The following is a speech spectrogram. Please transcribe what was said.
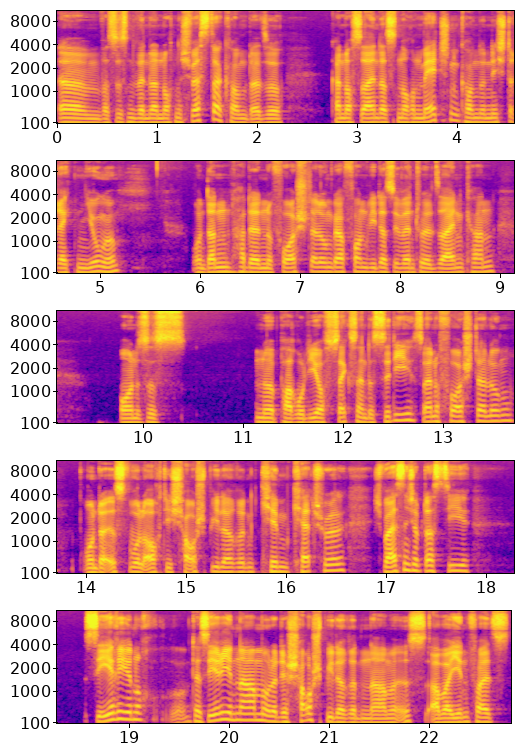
ähm, was ist denn, wenn da noch eine Schwester kommt? Also kann doch sein, dass noch ein Mädchen kommt und nicht direkt ein Junge. Und dann hat er eine Vorstellung davon, wie das eventuell sein kann. Und es ist eine Parodie auf Sex and the City, seine Vorstellung. Und da ist wohl auch die Schauspielerin Kim Cattrall. Ich weiß nicht, ob das die Serien, der Serienname oder der Schauspielerinnenname ist, aber jedenfalls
